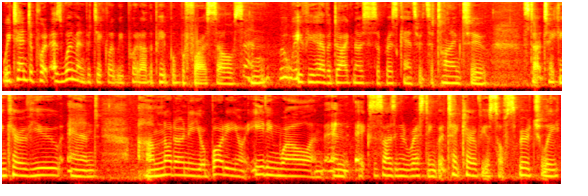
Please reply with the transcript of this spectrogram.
we tend to put, as women particularly, we put other people before ourselves. And if you have a diagnosis of breast cancer, it's a time to start taking care of you and um, not only your body, you're eating well and, and exercising and resting, but take care of yourself spiritually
